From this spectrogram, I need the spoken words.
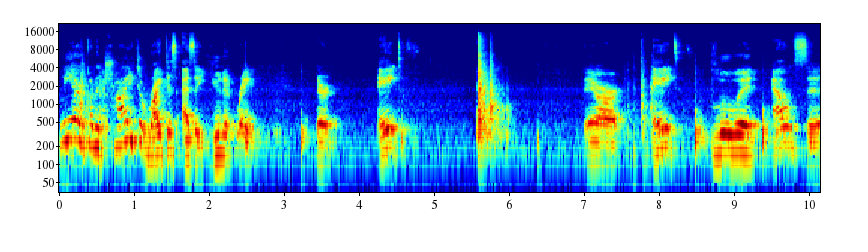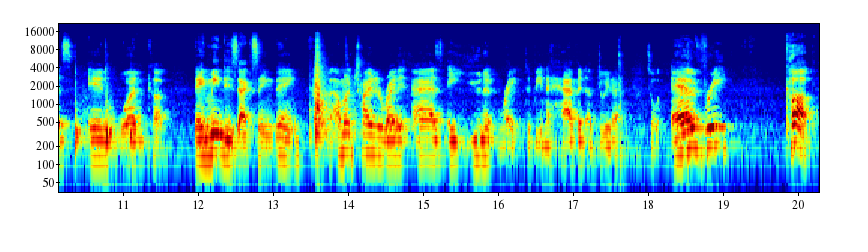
we are going to try to write this as a unit rate. There are eight. There are eight fluid ounces in one cup. They mean the exact same thing, but I'm going to try to write it as a unit rate to be in the habit of doing that. So every cup,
